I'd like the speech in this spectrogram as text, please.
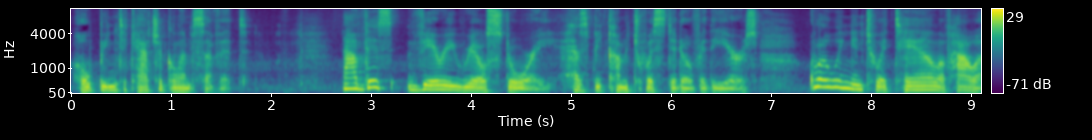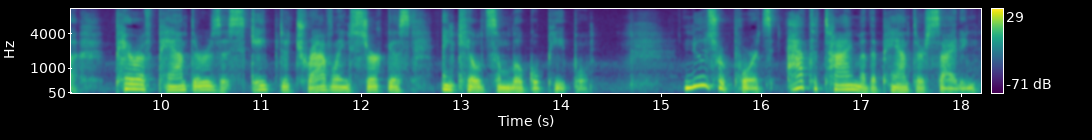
hoping to catch a glimpse of it. Now, this very real story has become twisted over the years, growing into a tale of how a pair of panthers escaped a traveling circus and killed some local people. News reports at the time of the panther sighting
